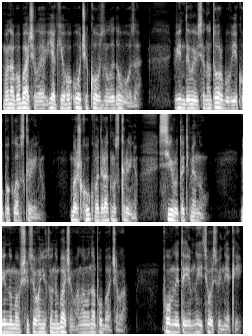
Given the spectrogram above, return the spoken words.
Вона побачила, як його очі ковзнули до воза. Він дивився на торбу, в яку поклав скриню, важку квадратну скриню, сіру та тьмяну. Він думав, що цього ніхто не бачив, але вона побачила. Повний таємниць, ось він який.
